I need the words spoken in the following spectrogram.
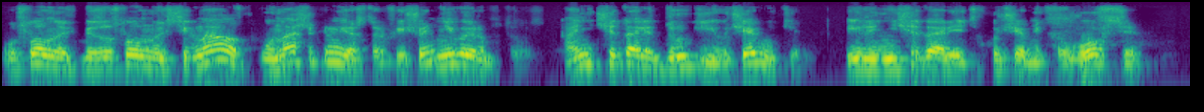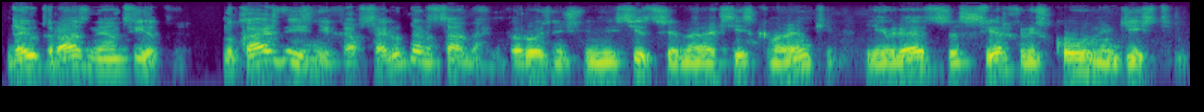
условных, безусловных сигналов у наших инвесторов еще не выработалось. Они читали другие учебники или не читали этих учебников вовсе, дают разные ответы. Но каждый из них абсолютно рациональный. Розничные инвестиции на российском рынке являются сверхрискованным действием.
